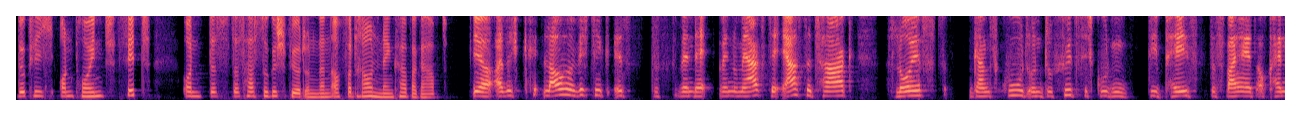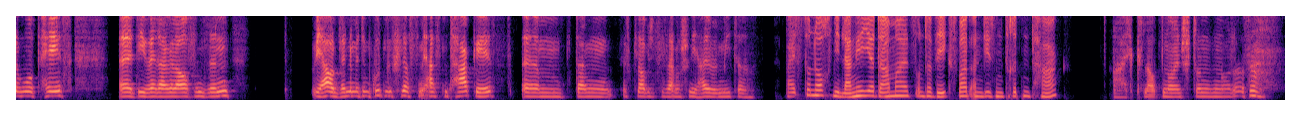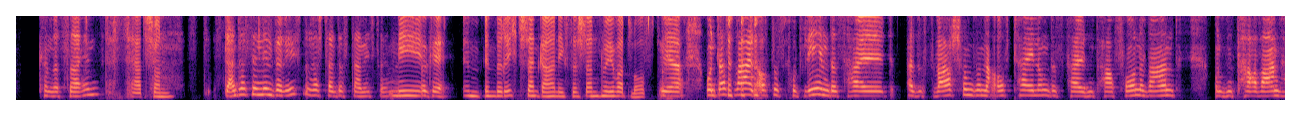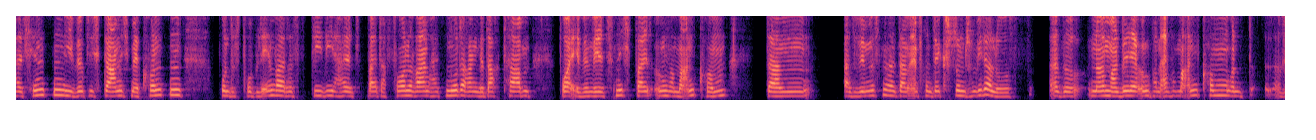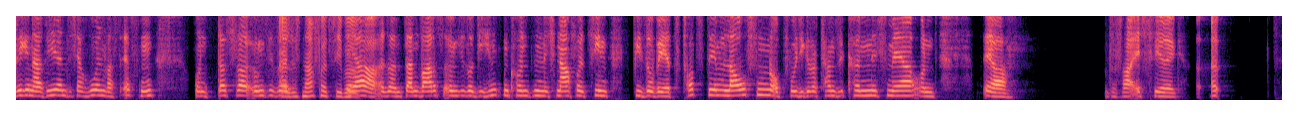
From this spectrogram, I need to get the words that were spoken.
wirklich on point fit und das, das hast du gespürt und dann auch Vertrauen in deinen Körper gehabt. Ja, also ich glaube, wichtig ist, dass wenn, der, wenn du merkst, der erste Tag läuft ganz gut und du fühlst dich gut und die Pace, das war ja jetzt auch keine hohe Pace, äh, die wir da gelaufen sind, ja, und wenn du mit dem guten Gefühl aus dem ersten Tag gehst, ähm, dann ist, glaube ich, das ist einfach schon die halbe Miete. Weißt du noch, wie lange ihr damals unterwegs wart an diesem dritten Tag? Oh, ich glaube neun Stunden oder so. Kann das sein? Das zerrt schon. Stand das in dem Bericht oder stand das da nicht drin? Nee, okay. im, im Bericht stand gar nichts, da stand nur, ihr wart lost. Ja, und das war halt auch das Problem, dass halt, also es war schon so eine Aufteilung, dass halt ein paar vorne waren und ein paar waren halt hinten, die wirklich gar nicht mehr konnten. Und das Problem war, dass die, die halt weiter vorne waren, halt nur daran gedacht haben, boah, ey, wenn wir jetzt nicht bald irgendwann mal ankommen, dann, also wir müssen halt dann einfach in sechs Stunden schon wieder los. Also ne, man will ja irgendwann einfach mal ankommen und regenerieren, sich erholen, was essen. Und das war irgendwie so. Alles nachvollziehbar. Ja, also dann war das irgendwie so, die hinten konnten nicht nachvollziehen, wieso wir jetzt trotzdem laufen, obwohl die gesagt haben, sie können nicht mehr. Und ja, das war echt schwierig.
